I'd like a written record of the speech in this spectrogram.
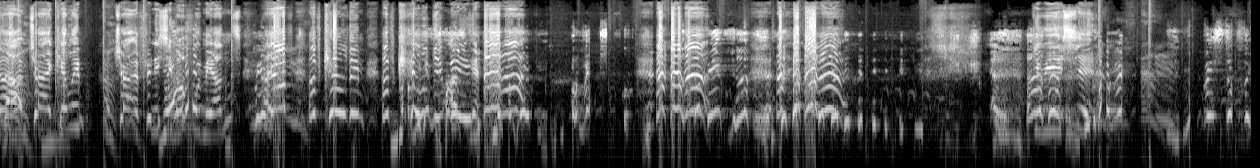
No, no, I'm trying to kill him. I'm trying to finish him off with my hands. I have. I've killed him. I've killed him. Give me your shit. We stuff the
